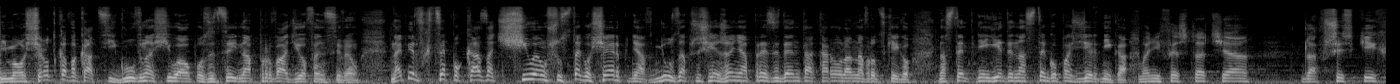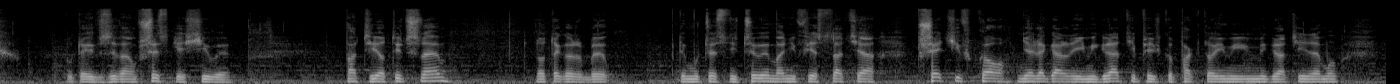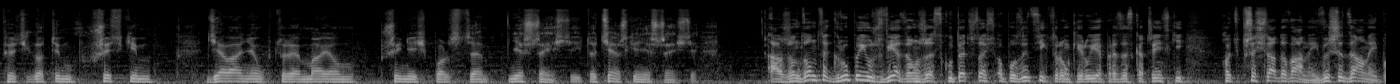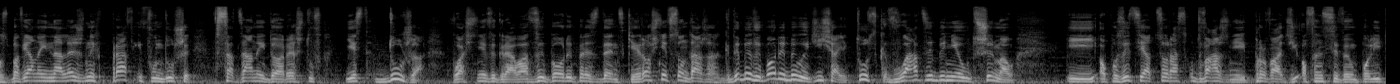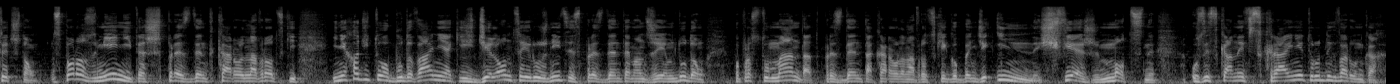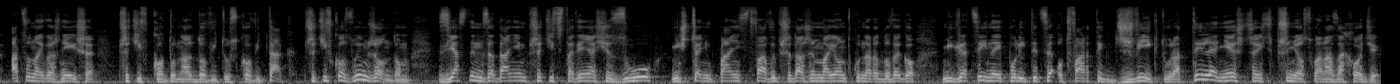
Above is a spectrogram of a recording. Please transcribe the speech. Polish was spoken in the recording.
Mimo środka wakacji główna siła opozycyjna prowadzi ofensywę. Najpierw chce pokazać siłę 6 sierpnia w dniu zaprzysiężenia prezydenta Karola Nawrockiego, następnie 11 października. Manifestacja dla wszystkich. Tutaj wzywam wszystkie siły patriotyczne do tego, żeby w tym uczestniczyły. Manifestacja przeciwko nielegalnej imigracji, przeciwko paktowi imigracyjnemu, przeciwko tym wszystkim działaniom, które mają przynieść Polsce nieszczęście i to ciężkie nieszczęście. A rządzące grupy już wiedzą, że skuteczność opozycji, którą kieruje prezes Kaczyński, choć prześladowanej, wyszydzanej, pozbawianej należnych praw i funduszy, wsadzanej do aresztów, jest duża. Właśnie wygrała wybory prezydenckie. Rośnie w sondażach. Gdyby wybory były dzisiaj, Tusk władzy by nie utrzymał. I opozycja coraz odważniej prowadzi ofensywę polityczną. Sporo zmieni też prezydent Karol Nawrocki. I nie chodzi tu o budowanie jakiejś dzielącej różnicy z prezydentem Andrzejem Dudą. Po prostu mandat prezydenta Karola Nawrockiego będzie inny, świeży, mocny, uzyskany w skrajnie trudnych warunkach. A co najważniejsze, przeciwko Donaldowi Tuskowi. Tak, przeciwko złym rządom, z jasnym zadaniem przeciwstawienia się złu, niszczeniu państwa, wyprzedaży majątku narodowego, migracyjnej polityce otwartych drzwi, która tyle nieszczęść przyniosła na Zachodzie.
